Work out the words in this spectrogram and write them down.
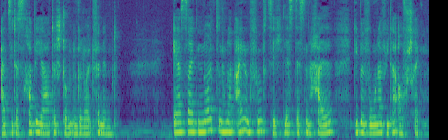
als sie das rabiate Stundengeläut vernimmt. Erst seit 1951 lässt dessen Hall die Bewohner wieder aufschrecken.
